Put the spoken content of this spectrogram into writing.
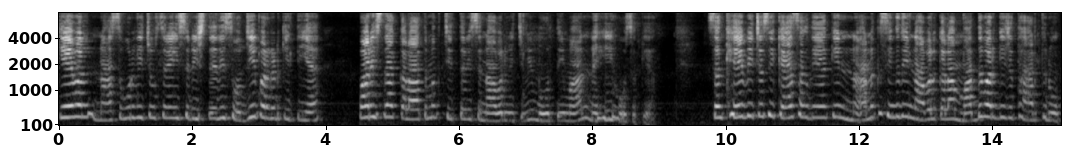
ਕੇਵਲ ਨਾਸੂਰ ਵਿੱਚ ਉਸਨੇ ਇਸ ਰਿਸ਼ਤੇ ਦੀ ਸੋਝੀ ਪ੍ਰਗਟ ਕੀਤੀ ਹੈ, ਪਰ ਇਸ ਦਾ ਕਲਾਤਮਕ ਚਿੱਤਰ ਇਸ ਨਾਵਲ ਵਿੱਚ ਵੀ ਮੂਰਤੀਮਾਨ ਨਹੀਂ ਹੋ ਸਕਿਆ। ਸੰਖੇਪ ਵਿੱਚ ਅਸੀਂ ਕਹਿ ਸਕਦੇ ਹਾਂ ਕਿ ਨਾਨਕ ਸਿੰਘ ਦੀ ਨਾਵਲ ਕਲਾ ਮੱਧ ਵਰਗੀ ਯਥਾਰਥ ਨੂੰ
